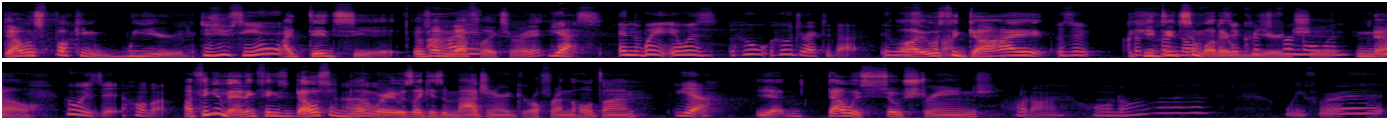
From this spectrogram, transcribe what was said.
That was fucking weird. Did you see it? I did see it. It was on I- Netflix, right? yes. And wait, it was who who directed that? It Uh, it was the guy. Is it? He did some other weird Nolan? shit. No, Who is it? Hold on. I'm thinking of ending things. That was the one Oh. where it was like his imaginary girlfriend the whole time. Yeah. Yeah, that was so strange. Hold on. Hold on. Wait for it.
